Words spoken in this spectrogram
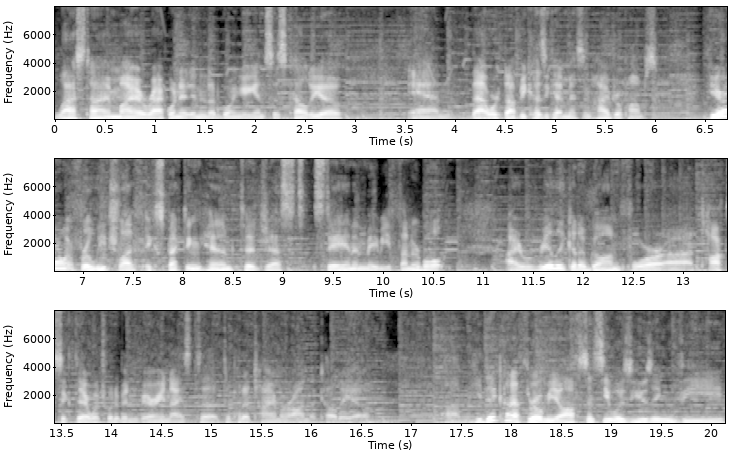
last time my Araquanid ended up going against his Keldeo, and that worked out because he kept missing Hydro Pumps. Here I went for Leech Life, expecting him to just stay in and maybe Thunderbolt. I really could have gone for uh, Toxic there, which would have been very nice to, to put a timer on the Keldeo. Um, he did kind of throw me off since he was using the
